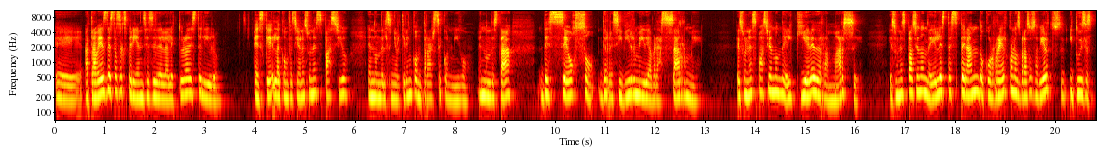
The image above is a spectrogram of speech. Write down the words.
eh, a través de estas experiencias y de la lectura de este libro, es que la confesión es un espacio en donde el Señor quiere encontrarse conmigo, en donde está deseoso de recibirme y de abrazarme. Es un espacio en donde Él quiere derramarse. Es un espacio en donde Él está esperando correr con los brazos abiertos y tú dices,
